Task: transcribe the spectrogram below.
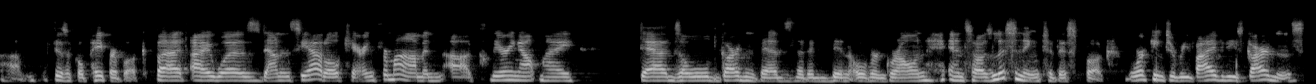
um, a physical paper book, but I was down in Seattle caring for mom and uh, clearing out my dad's old garden beds that had been overgrown. And so I was listening to this book, working to revive these gardens.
